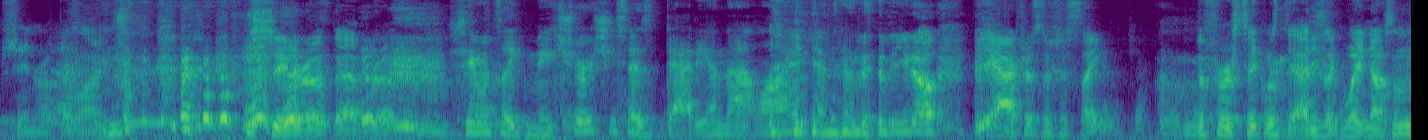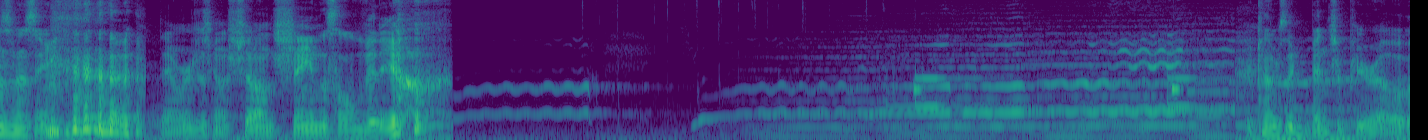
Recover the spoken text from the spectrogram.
Shane wrote that line. Shane wrote that, bro. Shane was like, make sure she says "daddy" on that line, and then the, you know the actress was just like, The first take was dad. He's like, wait, no, something's missing. Damn, we're just gonna shit on Shane this whole video. It kind of looks like Ben Shapiro.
